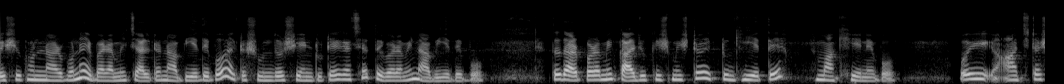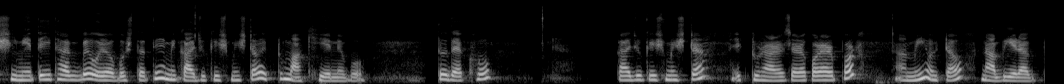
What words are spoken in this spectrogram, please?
বেশিক্ষণ নাড়বো না, এবার আমি চালটা নাবিয়ে দেব। একটা সুন্দর সেন্ট উঠে গেছে, তো এবার আমি নাবিয়ে দেব। তো তারপর আমি কাজু কিশমিশটাও একটু ঘিয়েতে মাখিয়ে নেব। ওই আঁচটা সিমেতেই থাকবে, ওই অবস্থাতেই আমি কাজু কিশমিশটাও একটু মাখিয়ে নেব। তো দেখো। কাজু কিশমিশটা একটু নাড়াচাড়া করার পর আমি ওইটাও নাবিয়ে রাখব।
